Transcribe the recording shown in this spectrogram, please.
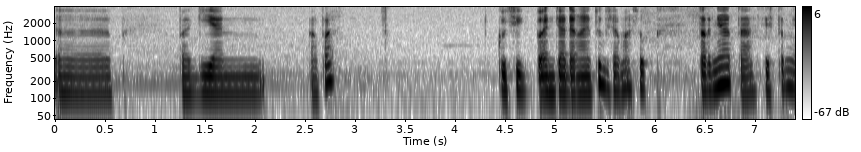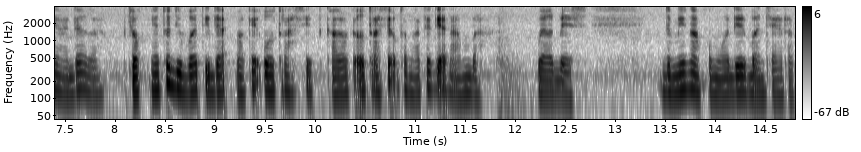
uh, bagian apa kursi ban cadangan itu bisa masuk. Ternyata sistemnya adalah joknya itu dibuat tidak pakai ultraseat kalau pakai ultraseat otomatis dia nambah. Wheelbase demi ngakomodir ban serep.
